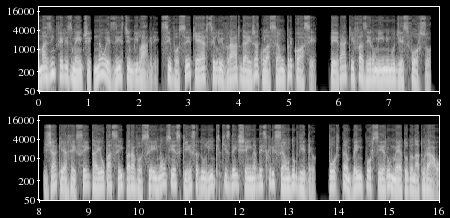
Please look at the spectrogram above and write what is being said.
Mas infelizmente não existe milagre. Se você quer se livrar da ejaculação precoce, terá que fazer o mínimo de esforço. Já que a receita eu passei para você e não se esqueça do link que deixei na descrição do vídeo. Por também por ser um método natural,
